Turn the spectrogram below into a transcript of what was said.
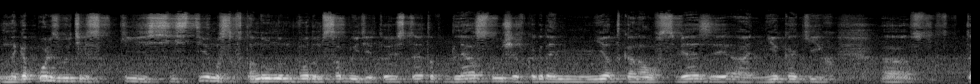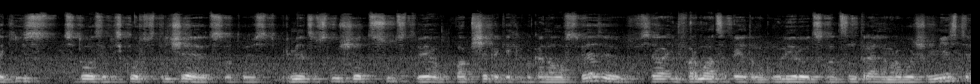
многопользовательские системы с автономным вводом событий. То есть это для случаев, когда нет каналов связи, а никаких. А, такие ситуации до сих пор встречаются. То есть применяется в случае отсутствия вообще каких-либо каналов связи. Вся информация при этом аккумулируется на центральном рабочем месте.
